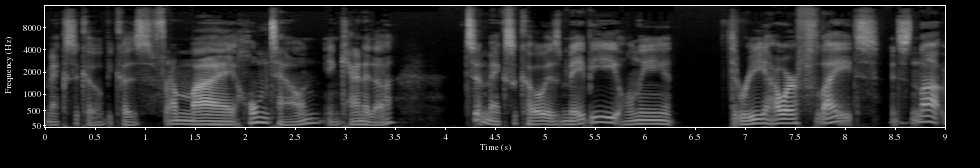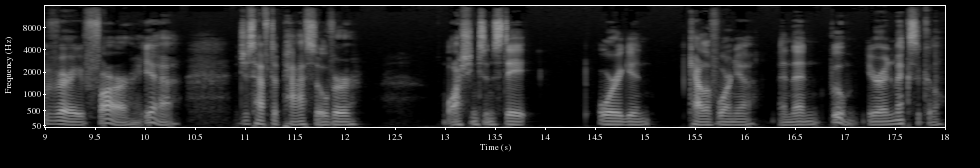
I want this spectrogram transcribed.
Mexico because from my hometown in Canada, to Mexico is maybe only a three hour flight. It's not very far. Yeah. You just have to pass over Washington State, Oregon, California, and then boom, you're in Mexico.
